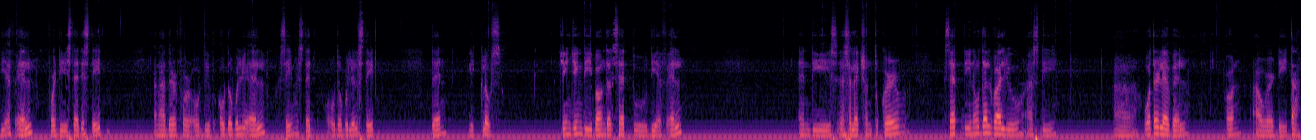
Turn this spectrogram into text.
DFL for the steady state, another for OWL, same steady OWL state, then click close. Changing the boundary set to DFL and the selection to curve, set the nodal value as the uh, water level on our data.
